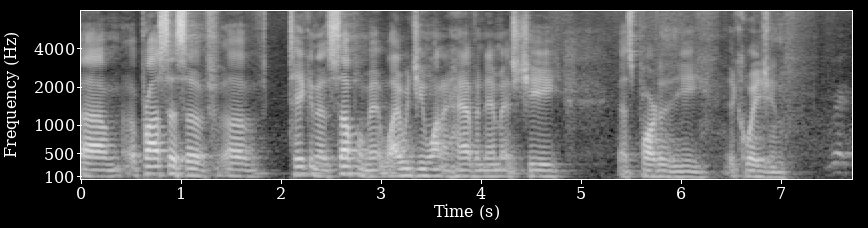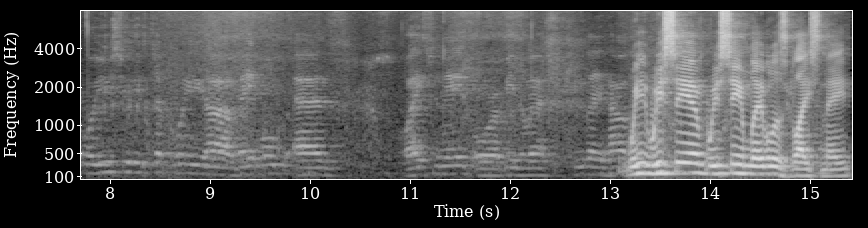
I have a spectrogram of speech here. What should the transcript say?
um, a process of, of taking a supplement, why would you want to have an MSG as part of the equation? Rick, will you see these typically uh, labeled as glycinate or amino acid chelate? How? We, we see them we see them labeled as glycinate,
